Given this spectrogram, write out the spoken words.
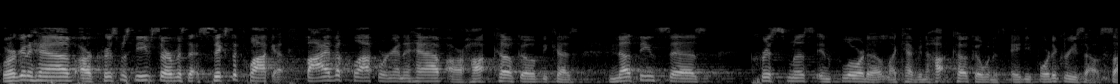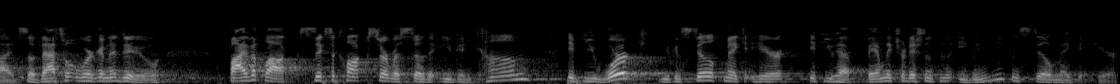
We're going to have our Christmas Eve service at 6 o'clock. At 5 o'clock, we're going to have our hot cocoa because nothing says Christmas in Florida like having hot cocoa when it's 84 degrees outside. So that's what we're going to do. 5 o'clock, 6 o'clock service so that you can come. If you work, you can still make it here. If you have family traditions in the evening, you can still make it here.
